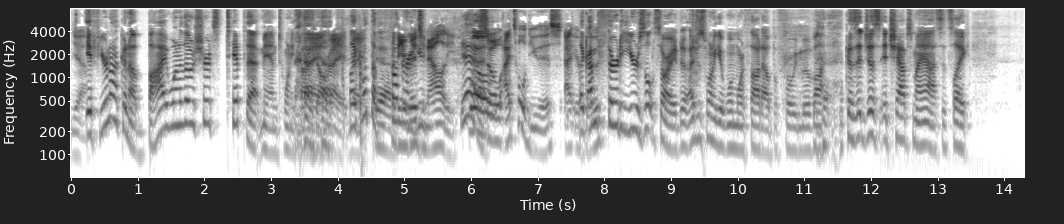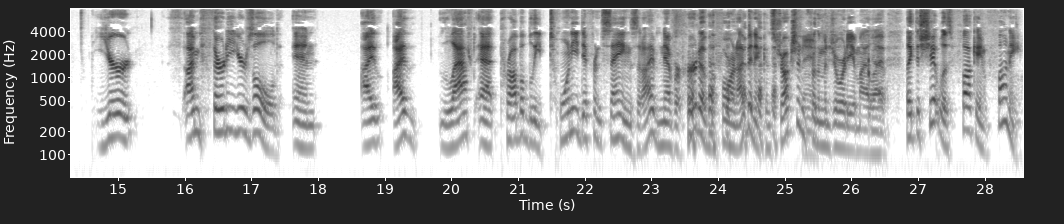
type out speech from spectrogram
yeah, if you're not gonna buy one of those shirts, tip that man twenty five dollars. Right, right, like right. what the Yeah. fuck for the are you? originality. Yeah. Well- so I told you this at your Like I'm 30 years old. Sorry, I just want to get one more thought out before we move on because it just it chaps my ass. It's like you're, I'm 30 years old and I I laughed at probably 20 different sayings that I've never heard of before and I've been in construction for the majority of my life. Like the shit was fucking funny,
